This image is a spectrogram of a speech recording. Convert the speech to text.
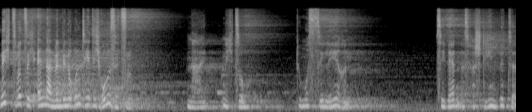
Nichts wird sich ändern, wenn wir nur untätig rumsitzen. Nein, nicht so. Du musst sie lehren. Sie werden es verstehen, bitte.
